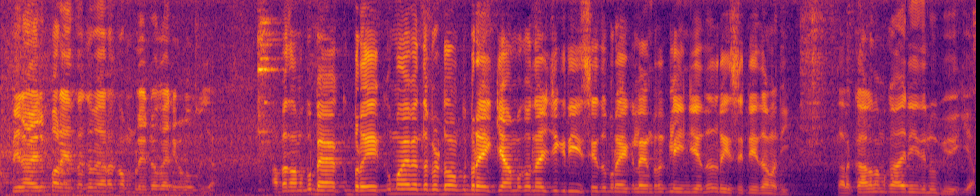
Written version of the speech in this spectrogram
അപ്പിനായാലും പറയുന്നതൊക്കെ വേറെ കംപ്ലൈന്റോ കാര്യങ്ങളൊന്നുമില്ല. അപ്പോൾ നമുക്ക് ബാക്ക് ബ്രേക്കുമായി ബന്ധപ്പെട്ട് നമുക്ക് ബ്രേക്ക് ആകുമ്പോൾ ഒന്ന് ഗ്രീസ് ചെയ്ത് ബ്രേക്ക് ലൈൻഡർ ക്ലീൻ ചെയ്ത് റീസെറ്റ് ചെയ്താൽ മതി. തൽക്കാലം നമുക്ക് ആ രീതിയിൽ ഉപയോഗിക്കാം.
